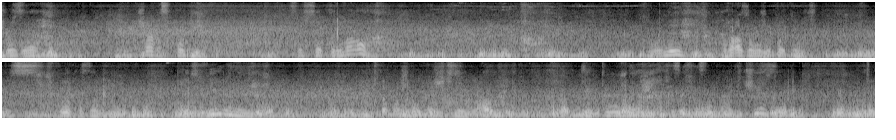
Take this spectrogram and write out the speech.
що за час, поки це все тривало, вони разом вже потім з випадком звільнені, тому що вони ж звільняли, типу вже захисника вітчизни, то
